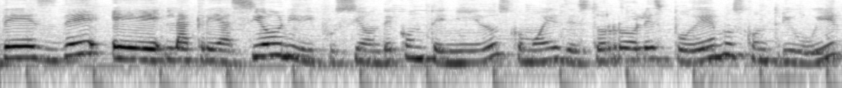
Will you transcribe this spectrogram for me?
desde eh, la creación y difusión de contenidos, cómo desde estos roles podemos contribuir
